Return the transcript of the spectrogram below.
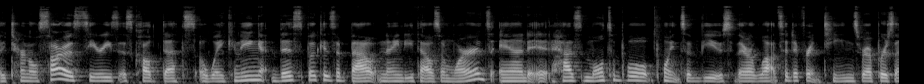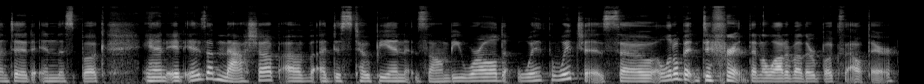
Eternal Sorrows series is called Death's Awakening. This book is about 90,000 words and it has multiple points of view. So there are lots of different teens represented in this book. And it is a mashup of a dystopian zombie world with witches. So a little bit different than a lot of other books out there.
